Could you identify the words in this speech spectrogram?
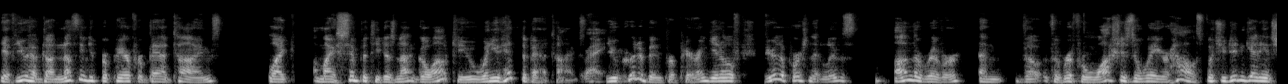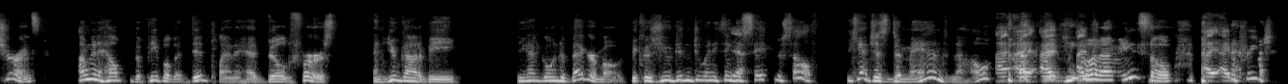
if you have done nothing to prepare for bad times, like my sympathy does not go out to you when you hit the bad times. Right. You could have been preparing. You know, if, if you're the person that lives on the river and the, the river washes away your house, but you didn't get insurance, I'm going to help the people that did plan ahead build first. And you've got to be, you got to go into beggar mode because you didn't do anything yeah. to save yourself. You can't just demand now. I, I, you know I've, what I mean? So I, I preach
